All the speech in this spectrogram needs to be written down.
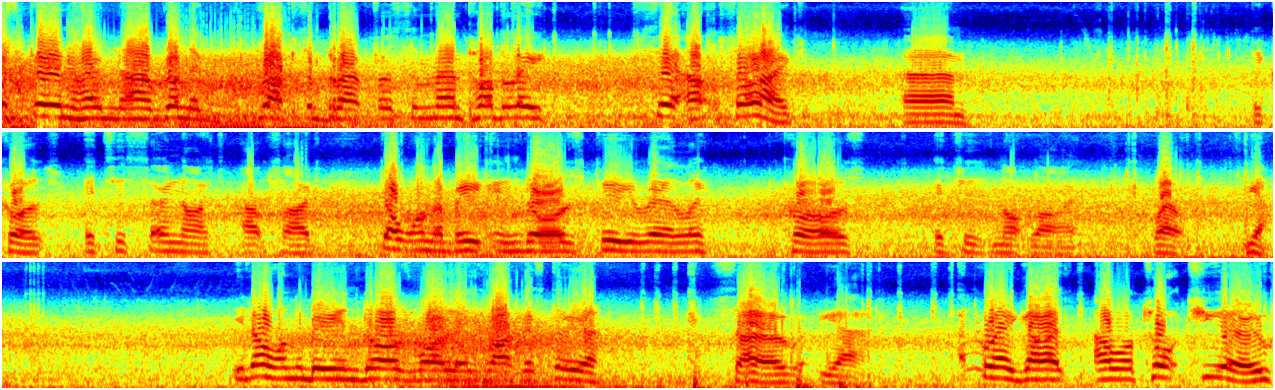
just going home now, I'm going to grab some breakfast and then probably sit outside. Um, because it is so nice outside. Don't want to be indoors, do you really? Because it is not right. Well, yeah. You don't want to be indoors while it's like this, do you? So, yeah. Anyway, guys, I will talk to you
